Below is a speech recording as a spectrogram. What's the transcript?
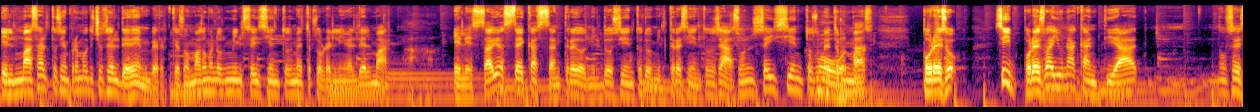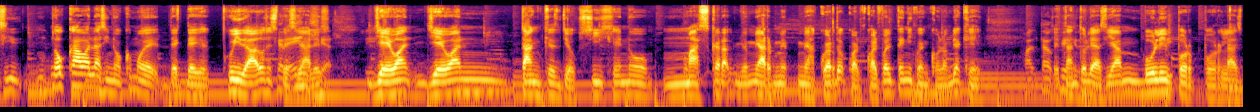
el más alto siempre hemos dicho es el de Denver, que son más o menos 1.600 metros sobre el nivel del mar. El Estadio Azteca está entre 2.200 y 2.300, o sea, son 600 metros más. Por eso, sí, por eso hay una cantidad, no sé si, no cábala, sino como de, cuidados especiales. Llevan, llevan tanques de oxígeno, máscaras. Yo me, acuerdo cuál, cuál, fue el técnico en Colombia que, tanto le hacían bullying por, por las,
